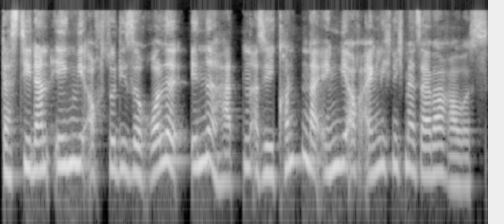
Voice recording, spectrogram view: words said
dass die dann irgendwie auch so diese Rolle inne hatten. Also die konnten da irgendwie auch eigentlich nicht mehr selber raus.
